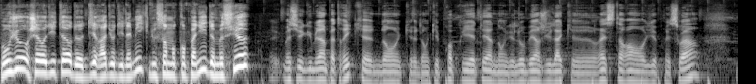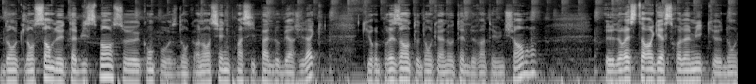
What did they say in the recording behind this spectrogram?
Bonjour, chers auditeurs de Radio Dynamique. Nous sommes en compagnie de monsieur. Monsieur Gublin Patrick, donc, propriétaire donc, de l'Auberge du Lac Restaurant au Vieux-Pressoir. Donc l'ensemble de l'établissement se compose. Donc en ancienne principale l'Auberge du Lac, qui représente donc un hôtel de 21 chambres. Le restaurant gastronomique, donc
